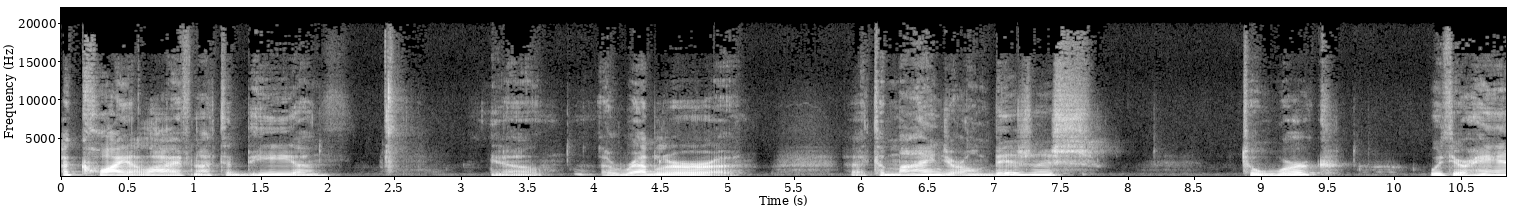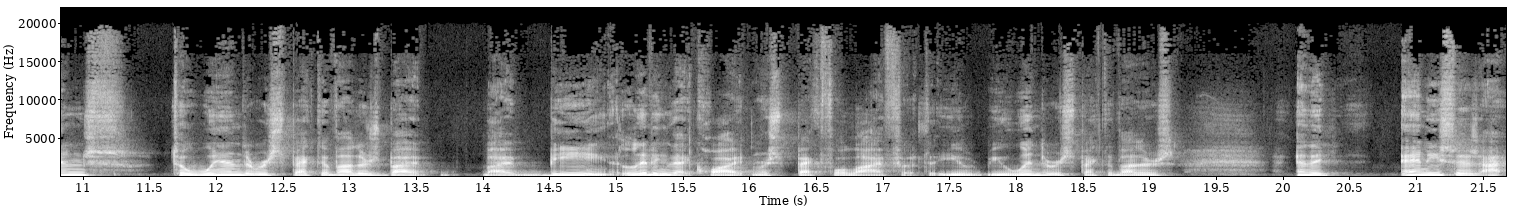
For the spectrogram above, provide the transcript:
a quiet life, not to be, um, you know, a rebeler, a, uh, a, uh, to mind your own business, to work with your hands to win the respect of others by by being living that quiet and respectful life. You you win the respect of others, and that and he says, I,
